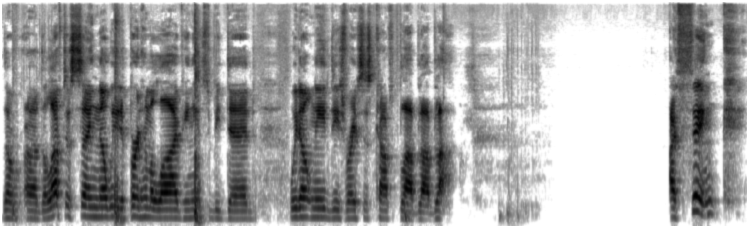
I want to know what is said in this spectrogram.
The uh, the left is saying no. We need to burn him alive. He needs to be dead. We don't need these racist cops, blah, blah, blah. I think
